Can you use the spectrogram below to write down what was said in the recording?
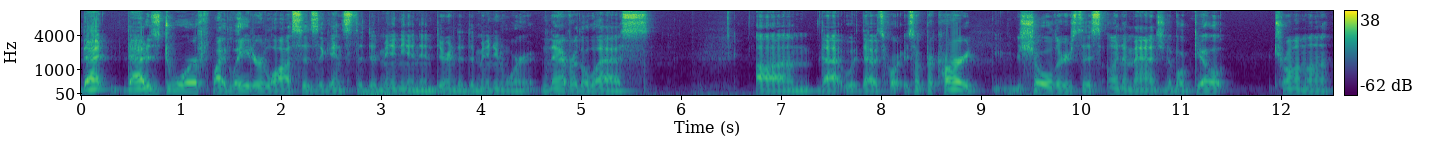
that that is dwarfed by later losses against the Dominion and during the Dominion War. Nevertheless, um, that w- that was hor- so Picard shoulders this unimaginable guilt, trauma,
